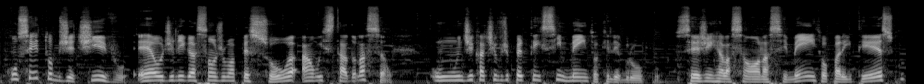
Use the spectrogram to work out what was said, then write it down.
O conceito objetivo é o de ligação de uma pessoa a um Estado-nação, um indicativo de pertencimento àquele grupo, seja em relação ao nascimento ou parentesco,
